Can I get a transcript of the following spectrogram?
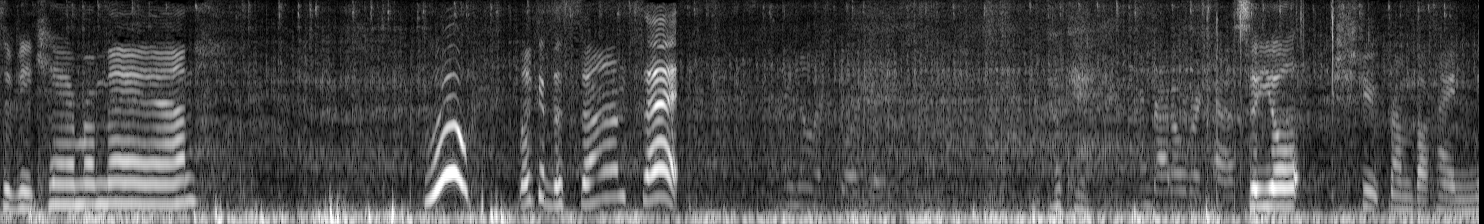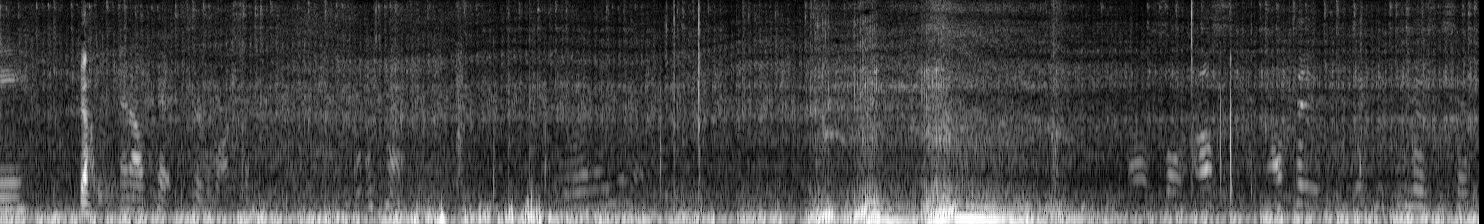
to be cameraman. Woo! Look at the sunset. I know it's gorgeous. Okay. And that overcast. So you'll shoot from behind me. Yeah. And I'll catch her walking. Okay. Oh, so I'll, I'll take, take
